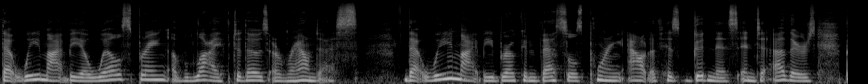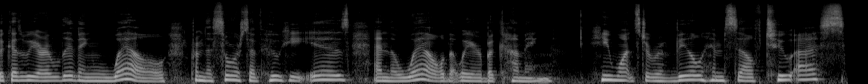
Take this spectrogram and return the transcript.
that we might be a wellspring of life to those around us, that we might be broken vessels pouring out of His goodness into others because we are living well from the source of who He is and the well that we are becoming. He wants to reveal himself to us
